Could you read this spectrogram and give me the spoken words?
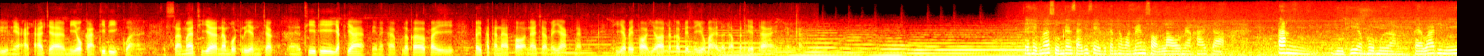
อื่นเนี่ยอาจจะมีโอกาสที่ดีกว่า สามารถที่จะนำบทเรียนจากที่ที่ยากๆเนี่ยนะครับ แล้วก็ไปไปพัฒนาต่อน่าจะไม่ยากนัก ที่จะไปต่อยอดแล้วก็เป็นนโยบายระดับประเทศได้นะครับจะเห็นว่าศูนย์การศึกษาพิเศษประจำจังหวัดแม่ฮ่องสอนเรานะคะจะตั้งอยู่ที่อำเภอเมือง แต่ว่าทีนี้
